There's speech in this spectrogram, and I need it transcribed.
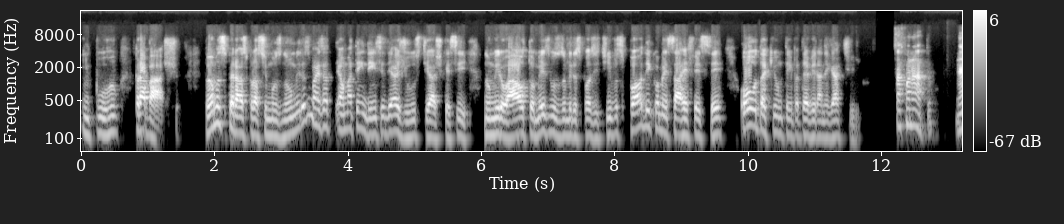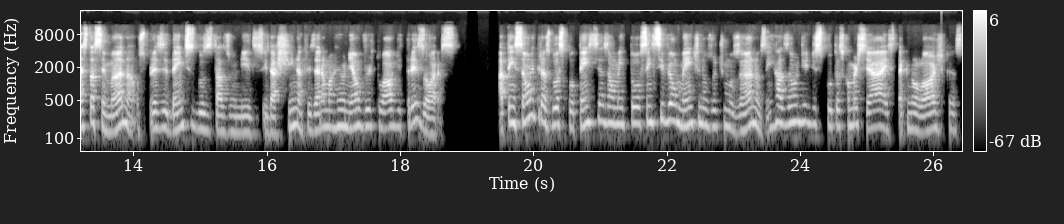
empurram para baixo. Vamos esperar os próximos números, mas é uma tendência de ajuste. Acho que esse número alto, ou mesmo os números positivos, podem começar a arrefecer ou daqui a um tempo até virar negativo. Saconato, nesta semana, os presidentes dos Estados Unidos e da China fizeram uma reunião virtual de três horas. A tensão entre as duas potências aumentou sensivelmente nos últimos anos em razão de disputas comerciais, tecnológicas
